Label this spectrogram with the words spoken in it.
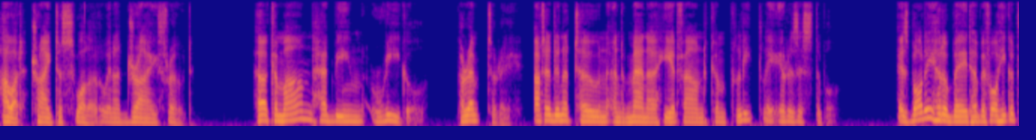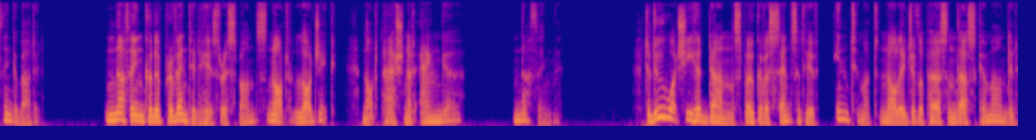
Hawat tried to swallow in a dry throat. Her command had been regal, peremptory, uttered in a tone and manner he had found completely irresistible. His body had obeyed her before he could think about it. Nothing could have prevented his response, not logic, not passionate anger, nothing. To do what she had done spoke of a sensitive, intimate knowledge of the person thus commanded,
